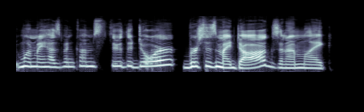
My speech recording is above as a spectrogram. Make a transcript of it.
when my husband comes through the door versus my dog's, and I'm like,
